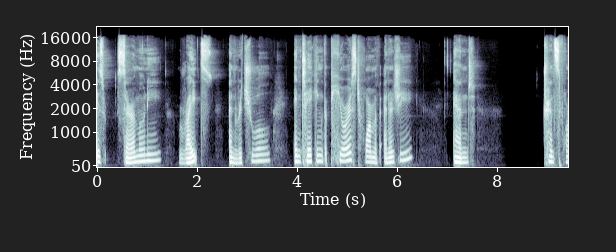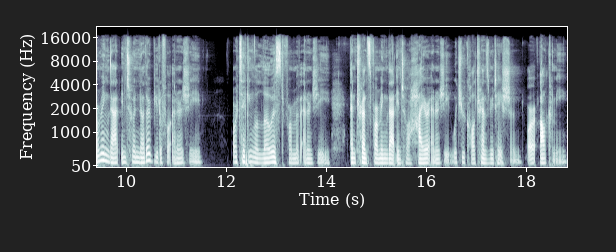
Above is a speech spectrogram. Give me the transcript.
is ceremony, rites, and ritual in taking the purest form of energy and transforming that into another beautiful energy, or taking the lowest form of energy and transforming that into a higher energy, which you call transmutation or alchemy.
